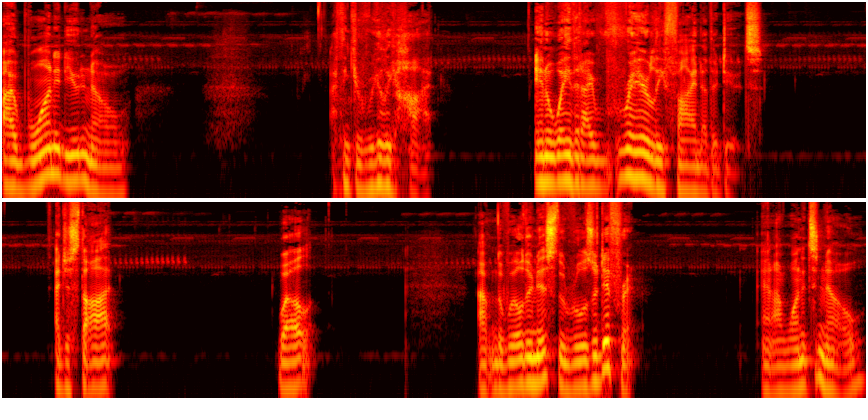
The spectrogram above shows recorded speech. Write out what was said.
I wanted you to know I think you're really hot in a way that I rarely find other dudes. I just thought, well, out in the wilderness, the rules are different. And I wanted to know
